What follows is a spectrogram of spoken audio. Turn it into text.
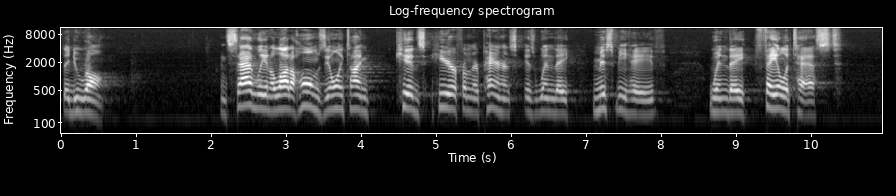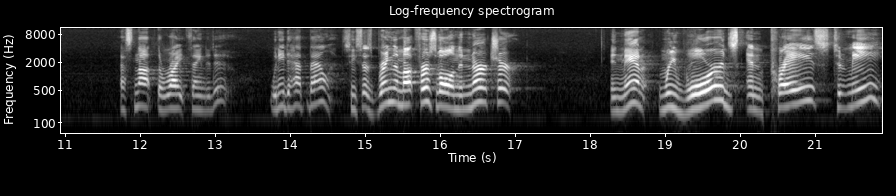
they do wrong. And sadly, in a lot of homes, the only time kids hear from their parents is when they misbehave, when they fail a test. That's not the right thing to do. We need to have balance. He says, bring them up, first of all, in the nurture. in man, rewards and praise to me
